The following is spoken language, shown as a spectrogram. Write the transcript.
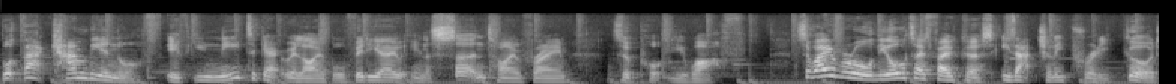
but that can be enough if you need to get reliable video in a certain time frame to put you off. So overall, the autofocus is actually pretty good,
